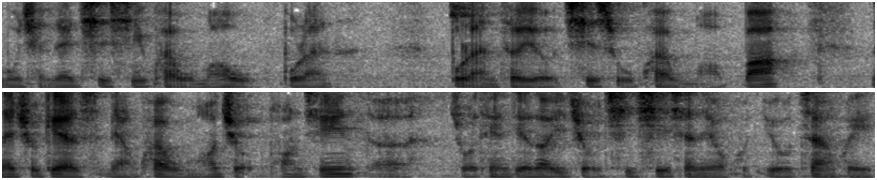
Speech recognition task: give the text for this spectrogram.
目前在七十一块五毛五，布兰布兰特油七十五块五毛八，natural gas 两块五毛九，黄金呃昨天跌到一九七七，现在又又站回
